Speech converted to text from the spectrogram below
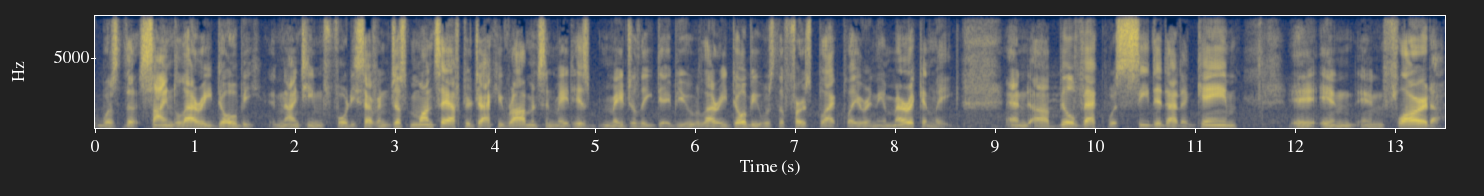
was the signed Larry Doby in 1947. Just months after Jackie Robinson made his major league debut, Larry Doby was the first black player in the American League, and uh, Bill Veeck was seated at a game in in Florida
